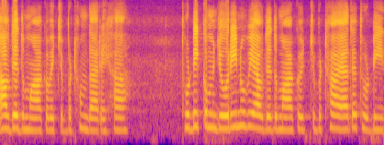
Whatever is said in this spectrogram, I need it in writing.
ਆਪਦੇ ਦਿਮਾਗ ਵਿੱਚ ਬਿਠਾਉਂਦਾ ਰਿਹਾ। ਤੁਹਾਡੀ ਕਮਜ਼ੋਰੀ ਨੂੰ ਵੀ ਆਪਦੇ ਦਿਮਾਗ ਵਿੱਚ ਬਿਠਾਇਆ ਤੇ ਤੁਹਾਡੀ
